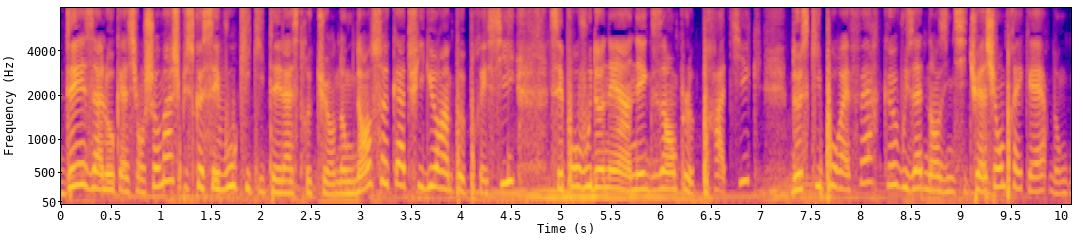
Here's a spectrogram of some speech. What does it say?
des allocations chômage puisque c'est vous qui quittez la structure. Donc dans ce cas de figure un peu précis, c'est pour vous donner un exemple pratique de ce qui pourrait faire que vous êtes dans une situation précaire. Donc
